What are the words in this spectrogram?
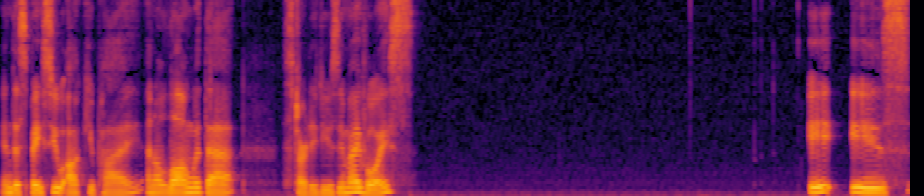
in the space you occupy. And along with that, started using my voice. It is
